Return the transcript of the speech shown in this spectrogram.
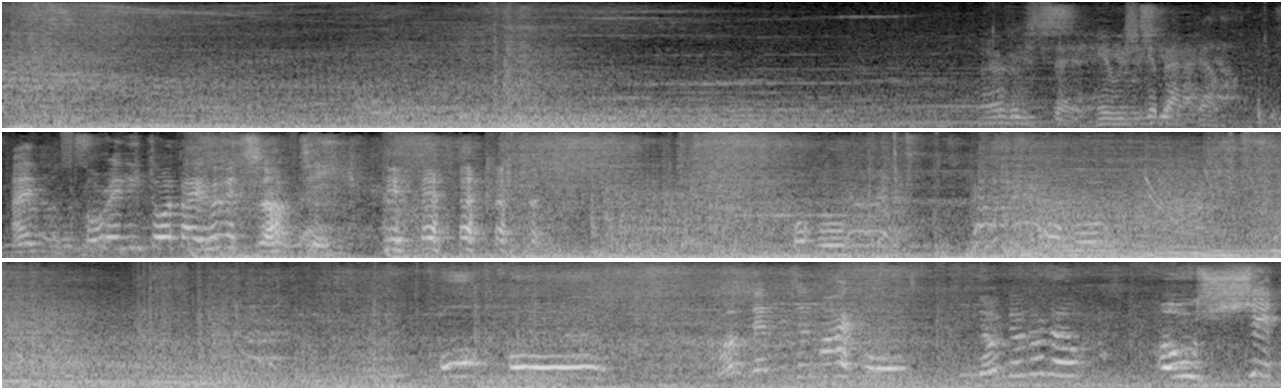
You say. Hey, we should get back down. I already thought I heard something. Uh-oh. Uh-oh. Uh-oh. Well, that isn't my fault. No, no, no, no. Oh, shit.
